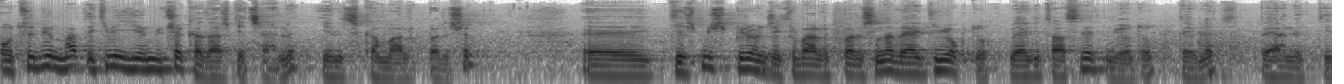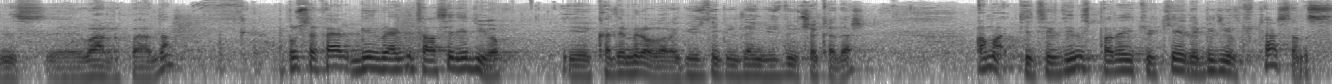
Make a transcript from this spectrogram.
31 Mart 2023'e kadar geçerli. Yeni çıkan varlık barışı. Geçmiş bir önceki varlık barışında vergi yoktu. Vergi tahsil etmiyordu devlet beyan ettiğiniz e, varlıklardan. Bu sefer bir vergi tahsil ediyor. E, kademeli olarak %1'den %3'e kadar. Ama getirdiğiniz parayı Türkiye'de bir yıl tutarsanız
